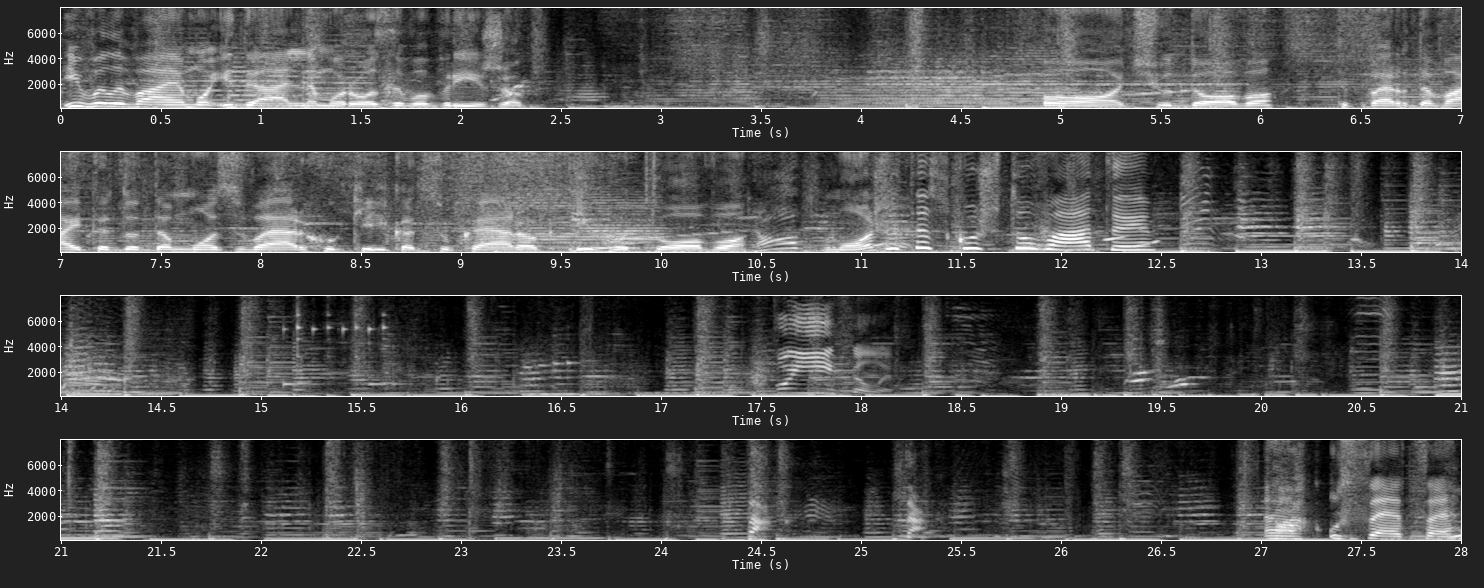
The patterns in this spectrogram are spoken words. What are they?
І виливаємо ідеальне морозиво в ріжок. О, чудово. Тепер давайте додамо зверху кілька цукерок і готово. Можете скуштувати. Усе це. М,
